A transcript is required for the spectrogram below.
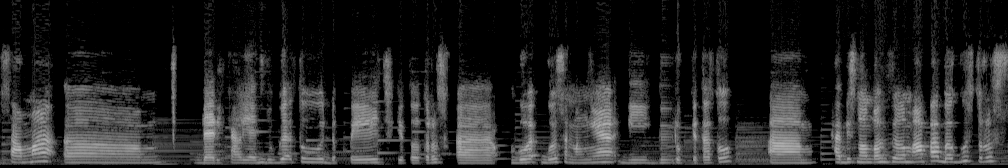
sama em, dari kalian juga tuh the page gitu. Terus gue gue senengnya di grup kita tuh em, habis nonton film apa bagus terus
